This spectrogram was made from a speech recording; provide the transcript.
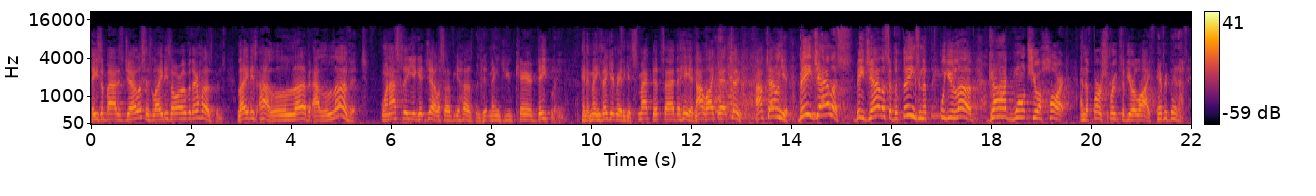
He's about as jealous as ladies are over their husbands. Ladies, I love it. I love it when I see you get jealous over your husbands. It means you care deeply. And it means they get ready to get smacked upside the head. And I like that too. I'm telling you, be jealous. Be jealous of the things and the people you love. God wants your heart and the first fruits of your life, every bit of it.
